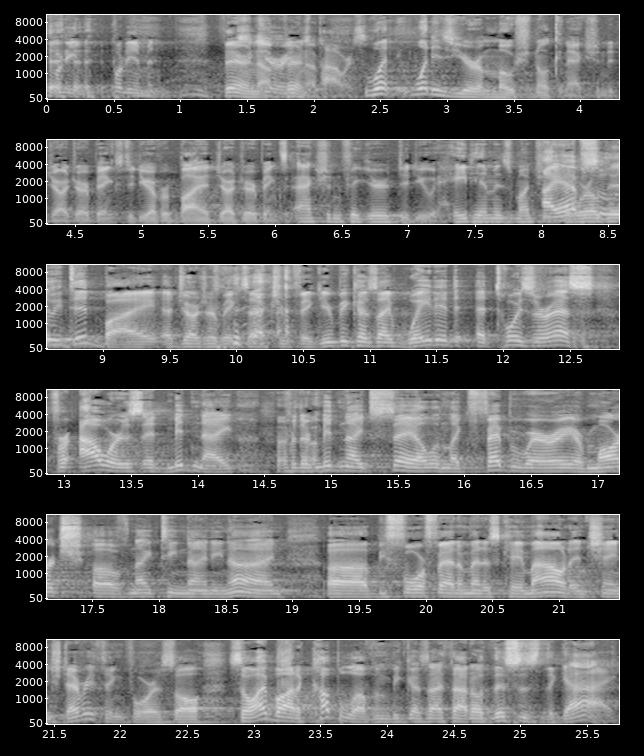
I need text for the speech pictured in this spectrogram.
putting, putting him in Fair enough. securing Fair his enough. powers. What What is your emotional connection to Jar Jar Binks? Did you ever buy a Jar Jar Binks action figure? Did you hate him as much as I the world did absolutely did? did buy a Jar Jar Binks action figure because I waited at Toys R Us for hours at midnight for their midnight sale in like February or March of 1999 uh, before Phantom Menace came out and changed everything for us all. So I bought a couple of them because I thought, oh, this is the guy.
